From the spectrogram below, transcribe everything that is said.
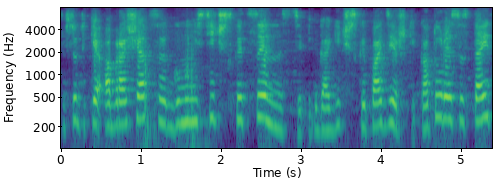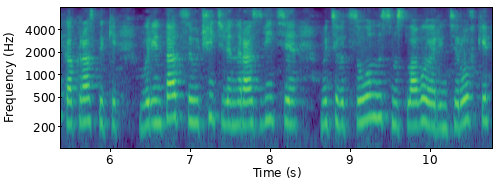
все-таки обращаться к гуманистической ценности педагогической поддержки, которая состоит как раз-таки в ориентации учителя на развитие мотивационно-смысловой ориентировки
